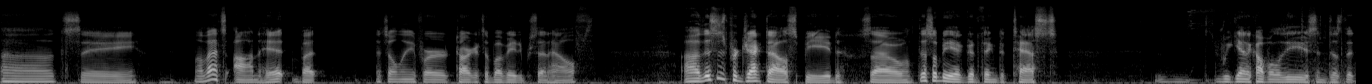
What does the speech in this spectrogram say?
Uh, let's see. Well, that's on hit, but it's only for targets above 80% health. Uh, this is projectile speed, so this will be a good thing to test. We get a couple of these, and does it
